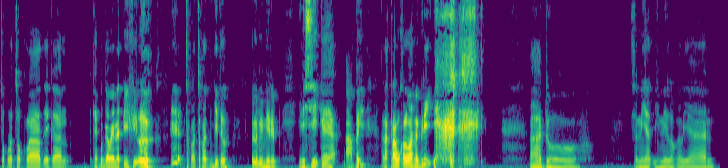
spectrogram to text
Coklat coklat ya kan? Kayak pegawai net TV loh. Coklat coklat begitu. Tapi lebih mirip. Ini sih kayak apa? Anak pramuka luar negeri. Aduh. Seniat ini loh kalian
